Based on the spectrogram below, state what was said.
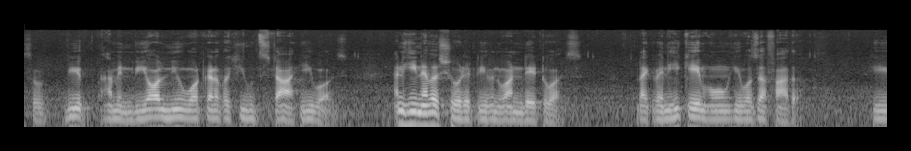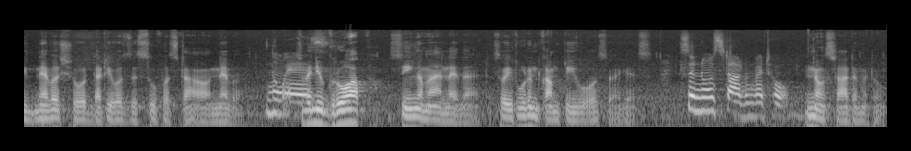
So we I mean we all knew what kind of a huge star he was, and he never showed it even one day to us. Like when he came home, he was our father. He never showed that he was the superstar or never. No So when you grow up seeing a man like that, so it wouldn't come to you also, I guess. So no stardom at home. No stardom at home.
